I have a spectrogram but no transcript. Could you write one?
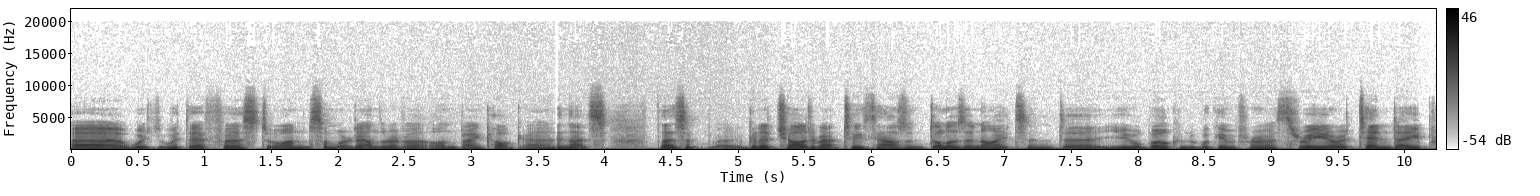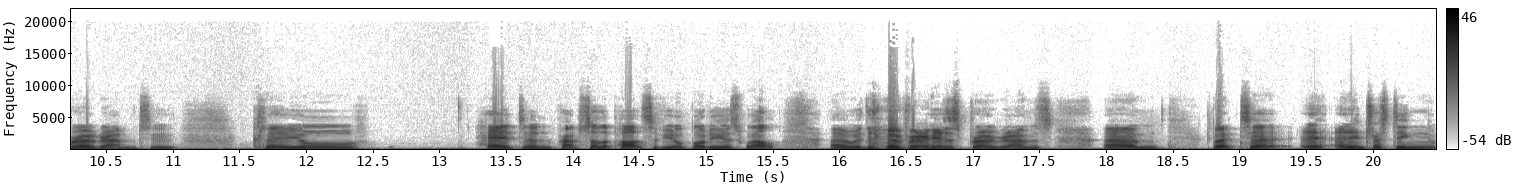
Uh, with, with their first one somewhere down the river on Bangkok, and, and that's that's going to charge about two thousand dollars a night, and uh, you're welcome to book in for a three or a ten day program to clear your head and perhaps other parts of your body as well uh, with their various programs. Um, but uh, an interesting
